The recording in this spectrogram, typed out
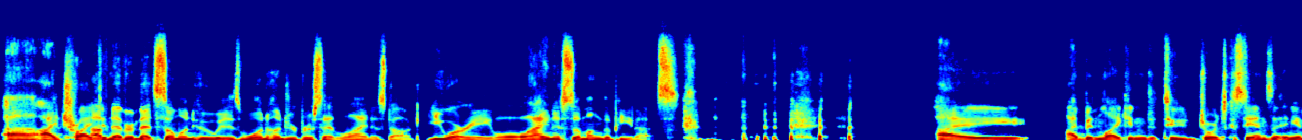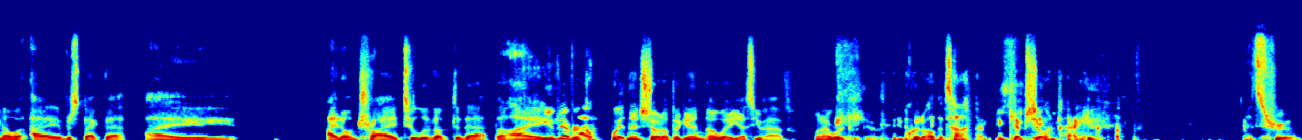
Uh, I tried I've to never met someone who is 100% Linus dog. You are a Linus among the peanuts. I I've been likened to George Costanza, and you know what? I respect that. I I don't try to live up to that, but I You've never I- quit and then showed up again? Oh, wait. Yes, you have. When I worked with you, you quit all the time and kept showing back. up. it's true.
